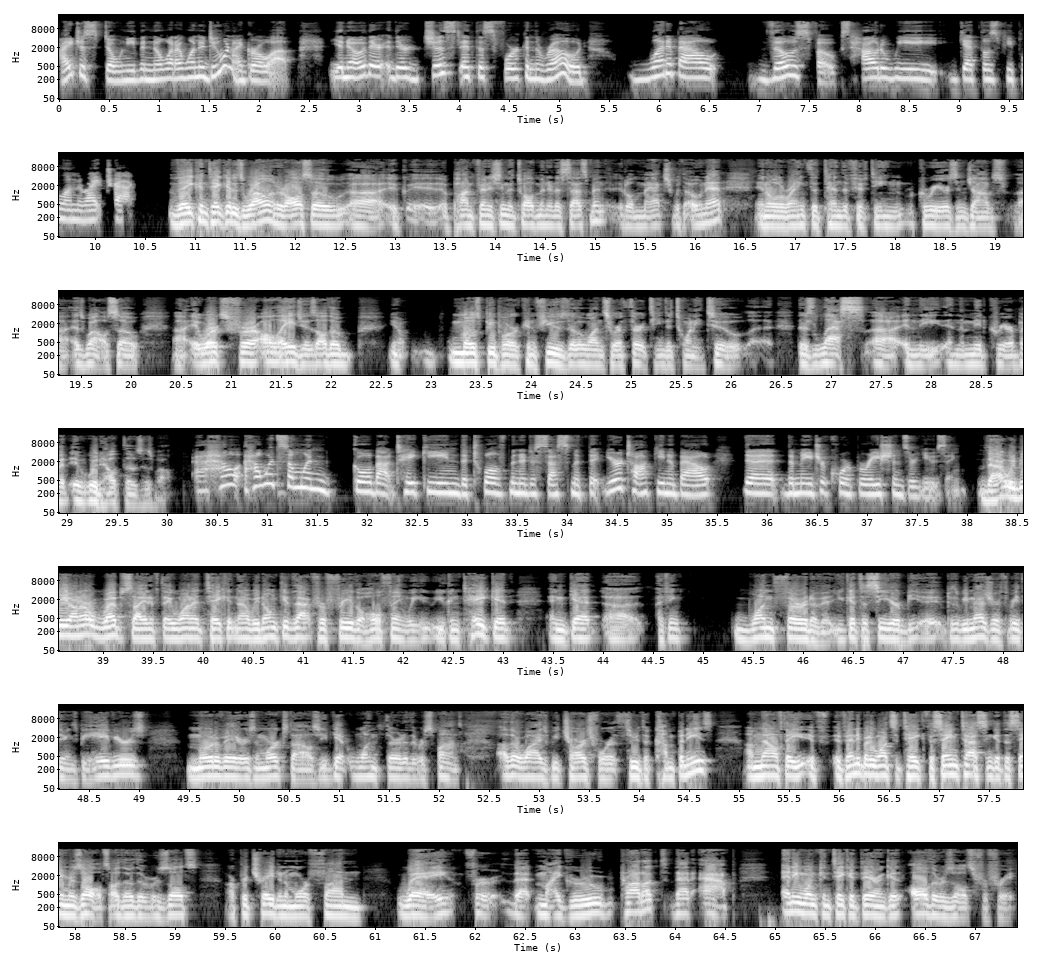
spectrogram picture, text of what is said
I just don't even know what I want to do when I grow up. You know, they're they're just at this fork in the road. What about those folks? How do we get those people on the right track? They can take it as well, and it also, uh, upon finishing the 12 minute assessment, it'll match with ONET and it'll rank the 10 to 15 careers and jobs uh, as well. So uh, it works for all ages. Although you know most people are confused are the ones who are 13 to 22. There's less uh, in the in the mid career, but it would help those as well how how would someone go about taking the 12 minute assessment that you're talking about that the major corporations are using. That would be on our website if they want to take it. Now we don't give that for free the whole thing. We you can take it and get uh, i think one third of it. You get to see your because we measure three things behaviors motivators and work styles, you get one third of the response. Otherwise, we charge for it through the companies. Um, now, if they, if, if anybody wants to take the same test and get the same results, although the results are portrayed in a more fun way for that My Guru product, that app, anyone can take it there and get all the results for free.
